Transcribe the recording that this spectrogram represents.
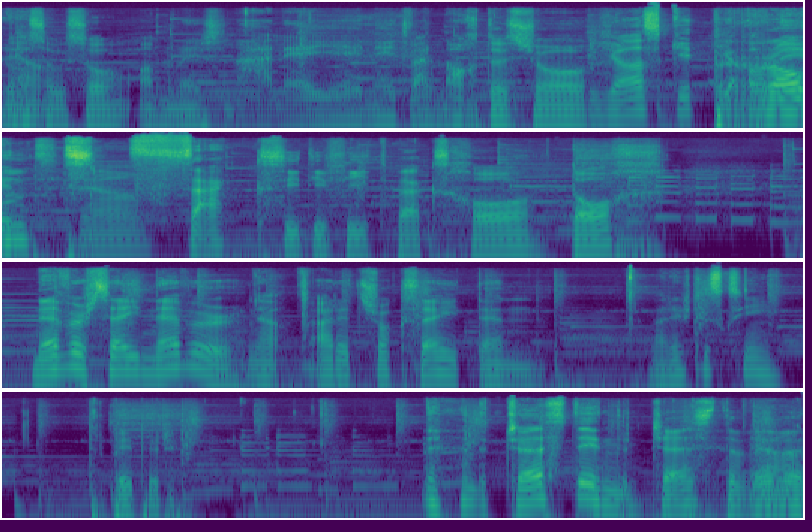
Ja. und so. Aber wir so, nein, nein, eh nicht, wer macht das schon? Ja, es gibt Prompt, Ja. zack, sind die Feedbacks gekommen. Doch, never say never. Ja. Er hat es schon gesagt dann, Wer war das? Gewesen? der Biber. Der Justin. Der Jess, der Ja.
